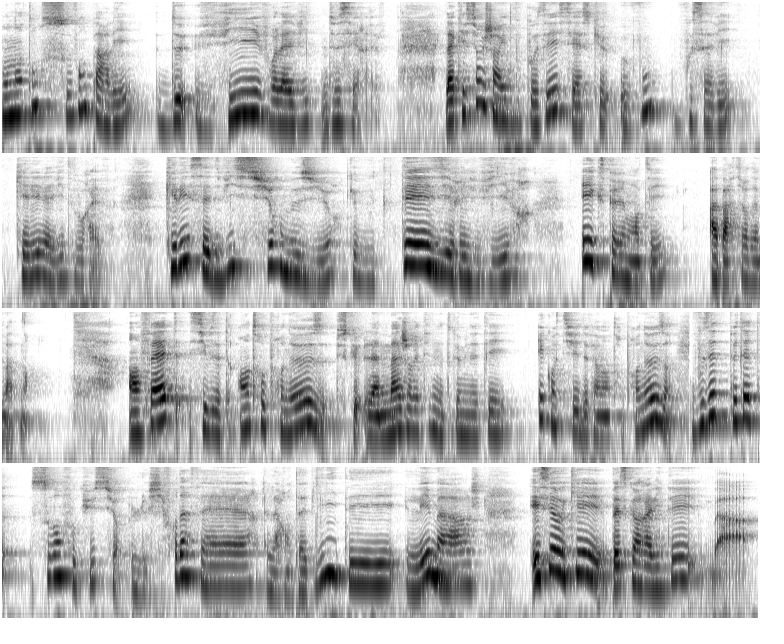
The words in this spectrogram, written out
On entend souvent parler de vivre la vie de ses rêves. La question que j'ai envie de vous poser, c'est est-ce que vous, vous savez quelle est la vie de vos rêves? Quelle est cette vie sur mesure que vous désirez vivre et expérimenter à partir de maintenant? En fait, si vous êtes entrepreneuse, puisque la majorité de notre communauté est constituée de femmes entrepreneuses, vous êtes peut-être souvent focus sur le chiffre d'affaires, la rentabilité, les marges, et c'est ok, parce qu'en réalité, bah,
